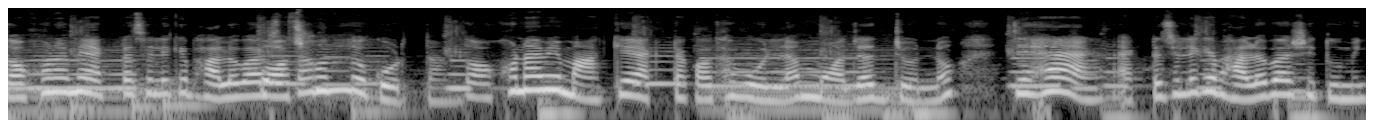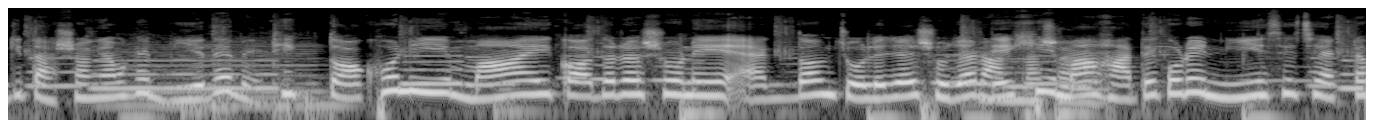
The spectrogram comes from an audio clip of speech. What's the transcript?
তখন আমি একটা ছেলেকে ভালোবাসা পছন্দ করতাম। তখন আমি মাকে একটা কথা বললাম মজার জন্য যে হ্যাঁ একটা ছেলেকে ভালোবাসি তুমি কি তার সঙ্গে আমাকে বিয়ে দেবে? ঠিক তখনই মা এই কথাটা শুনে একদম চলে যায় সোজা দেখি মা হাতে করে নিয়ে এসেছে একটা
